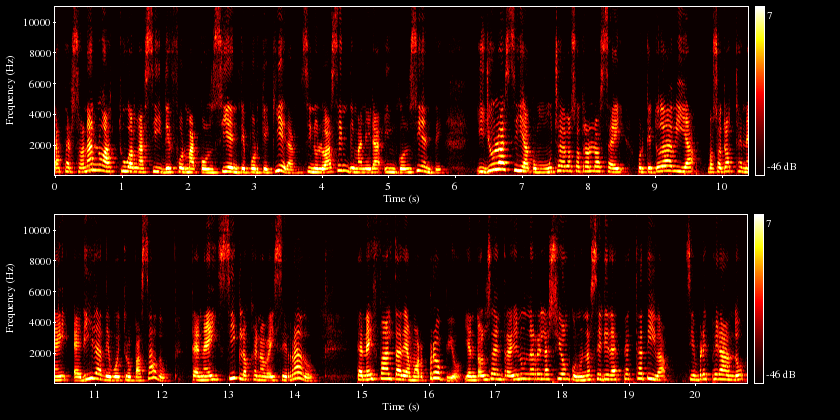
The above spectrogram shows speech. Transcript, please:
Las personas no actúan así de forma consciente porque quieran, sino lo hacen de manera inconsciente. Y yo lo hacía, como muchos de vosotros lo hacéis, porque todavía vosotros tenéis heridas de vuestro pasado, tenéis ciclos que no habéis cerrado, tenéis falta de amor propio. Y entonces entráis en una relación con una serie de expectativas, siempre esperando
